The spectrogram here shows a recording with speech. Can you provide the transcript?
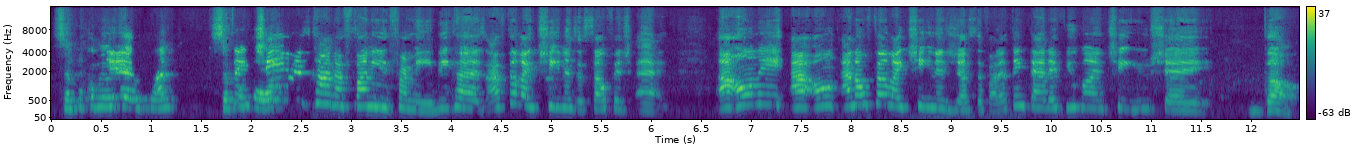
Simple communication. Simple. See, cheating is kind of funny for me because I feel like cheating is a selfish act. I only, I on, I don't feel like cheating is justified. I think that if you're going to cheat, you should go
